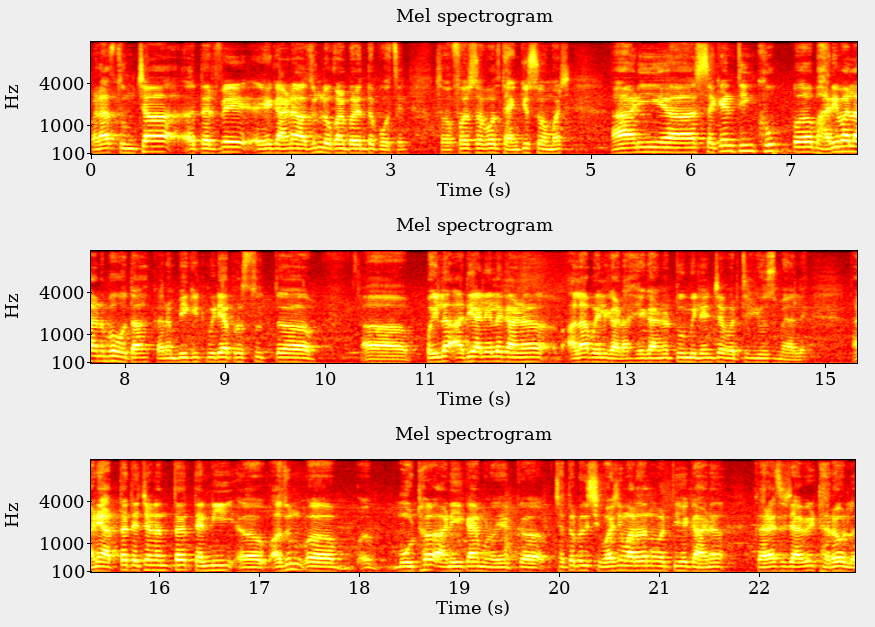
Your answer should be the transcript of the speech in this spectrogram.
पण आज तुमच्या तर्फे हे गाणं अजून लोकांपर्यंत पोहोचेल. So first of all thank you so much आणि सेकंड थिंग खूप भारीवाला अनुभव होता. कारण बिग हिट मीडिया प्रस्तुत पहिलं आधी आलेलं गाणं आला बैलगाडा. हे गाणं टू मिलियनच्या वरती व्ह्यूज मिळाले. आणि आत्ता त्याच्यानंतर त्यांनी अजून मोठं आणि काय म्हणू एक छत्रपती शिवाजी महाराजांवरती हे गाणं करायचं ज्यावेळी ठरवलं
